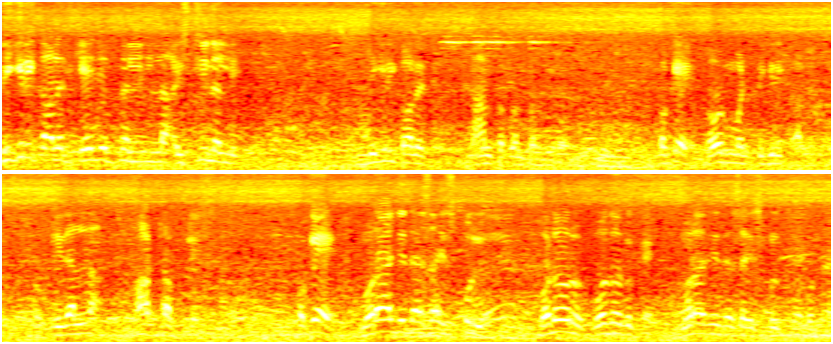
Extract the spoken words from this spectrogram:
ಡಿಗ್ರಿ ಕಾಲೇಜ್ ಕೆ ಜಿ ಎಫ್ನಲ್ಲಿ ಇಲ್ಲ ಹಿಸ್ಟ್ರಿನಲ್ಲಿ ಡಿಗ್ರಿ ಕಾಲೇಜ್ ನಾನು ತಗೊಂಡು ಬಂದಿರೋದು. Okay, government degree college. ಇದೆಲ್ಲ heart of place okay, Morarji Desai school ಬಡವರು ಓದೋದಕ್ಕೆ ಮೊರಾರ್ಜಿ ದೇಸಾಯಿ ಸ್ಕೂಲ್ ತಗೊಂಡು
